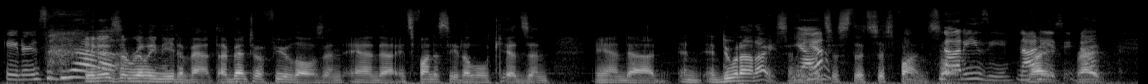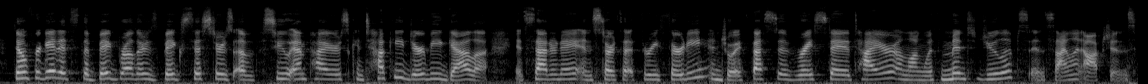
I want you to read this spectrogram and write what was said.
skaters. Yeah. It is a really neat event. I've been to a few of those, and and uh, it's fun to see the little kids and and uh, and, and do it on ice. And Yeah. it's just it's just fun. So. Not easy. Not Right, easy. no. Right. Don't forget, it's the Big Brothers Big Sisters of Sioux Empire's Kentucky Derby Gala. It's Saturday and starts at 3:30. Enjoy festive race day attire along with mint juleps and silent auctions.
